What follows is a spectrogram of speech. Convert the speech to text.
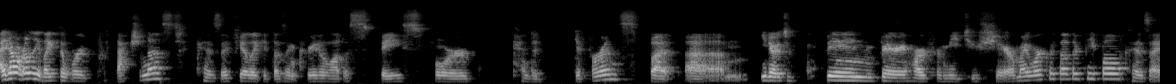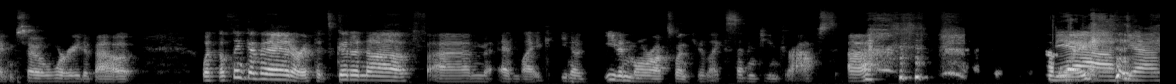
I don't really like the word perfectionist because I feel like it doesn't create a lot of space for kind of difference. But, um, you know, it's been very hard for me to share my work with other people because I'm so worried about what they'll think of it or if it's good enough. Um, and like, you know, even Malrox went through like 17 drafts. Uh, Yeah, like- yeah.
